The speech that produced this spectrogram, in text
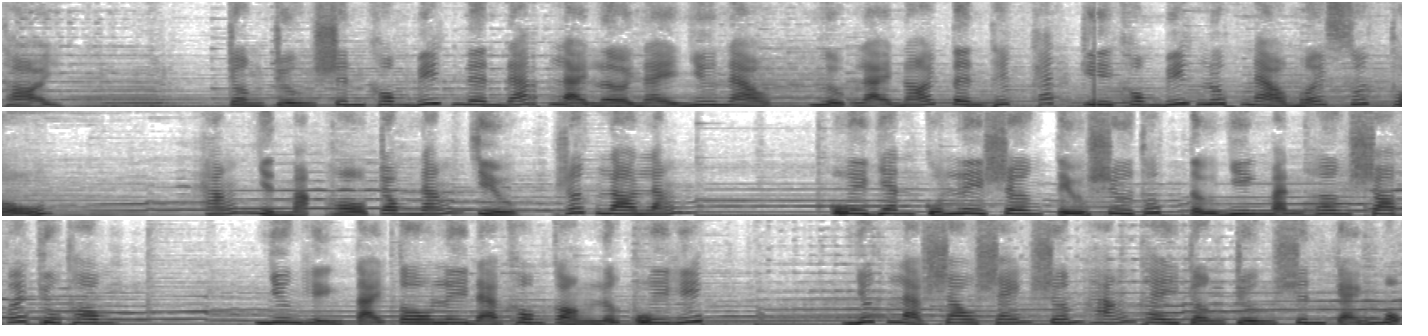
thòi. Trần Trường Sinh không biết nên đáp lại lời này như nào, Ngược lại nói tên thiết khách kia không biết lúc nào mới xuất thủ. Hắn nhìn mặt hồ trong nắng chiều, Rất lo lắng Uy danh của Ly Sơn tiểu sư thúc tự nhiên mạnh hơn so với Chu Thông. Nhưng hiện tại Tô Ly đã không còn lực uy hiếp. Nhất là sau sáng sớm hắn thay Trần Trường Sinh cản một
